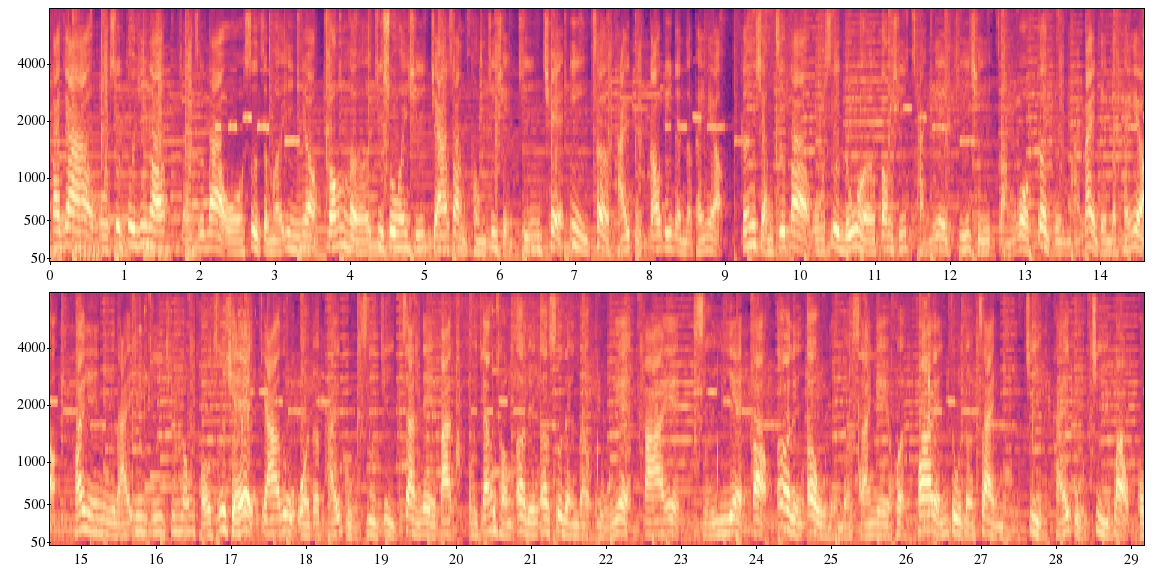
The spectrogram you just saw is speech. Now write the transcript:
大家好，我是杜金龙，想知道我是怎么应用综合技术分析加上统计学精确预测台股高低点的朋友。更想知道我是如何洞悉产业及其掌握个股买卖点的朋友，欢迎你来一基轻松投资学院加入我的台股世纪战略班。我将从二零二四年的五月、八月、十一月到二零二五年的三月份，花年度的在美季台股季报公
